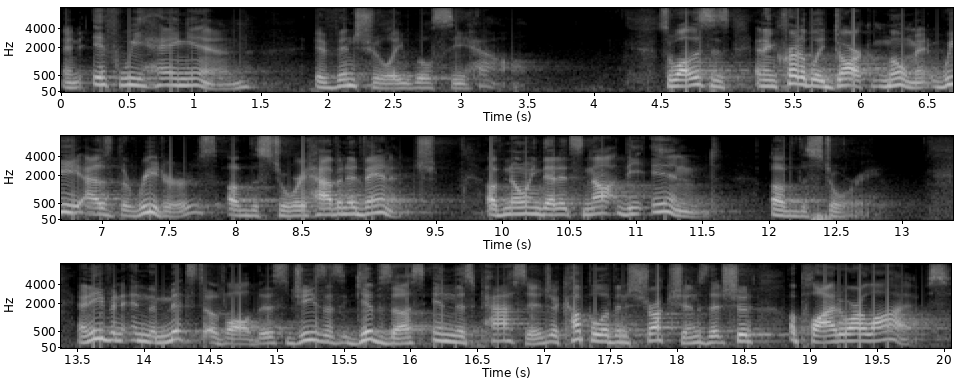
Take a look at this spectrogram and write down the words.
And if we hang in, eventually we'll see how. So while this is an incredibly dark moment, we as the readers of the story have an advantage of knowing that it's not the end of the story. And even in the midst of all this, Jesus gives us in this passage a couple of instructions that should apply to our lives.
